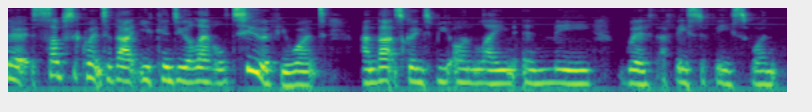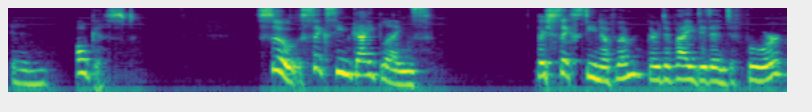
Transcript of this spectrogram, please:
the subsequent to that, you can do a level two if you want, and that's going to be online in May with a face-to-face -face one in August. So 16 guidelines. There's 16 of them. They're divided into four.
